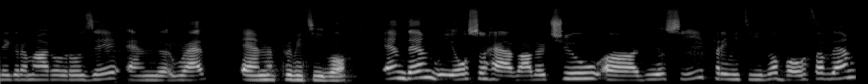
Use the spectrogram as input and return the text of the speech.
Negro Amaro Rosé, and Red, and Primitivo. And then we also have other two DOC, Primitivo, both of them,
